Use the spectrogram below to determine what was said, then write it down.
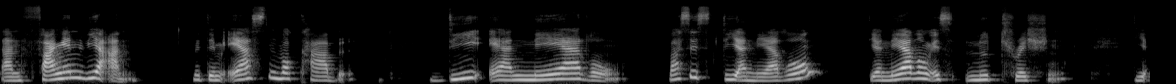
Dann fangen wir an mit dem ersten Vokabel. Die Ernährung. Was ist die Ernährung? Die Ernährung ist Nutrition. Die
